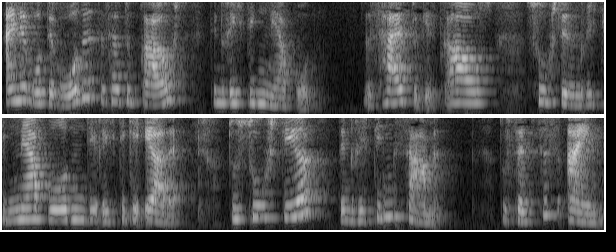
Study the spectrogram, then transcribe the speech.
eine rote Rose, das heißt, du brauchst den richtigen Nährboden. Das heißt, du gehst raus, suchst dir den richtigen Nährboden, die richtige Erde. Du suchst dir den richtigen Samen. Du setzt es ein.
